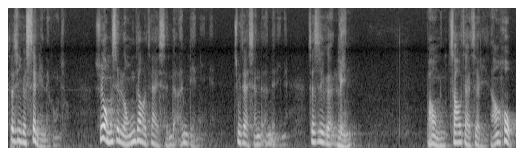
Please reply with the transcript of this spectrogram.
这是一个圣灵的工作。所以，我们是笼罩在神的恩典里面，住在神的恩典里面。这是一个灵，把我们招在这里，然后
